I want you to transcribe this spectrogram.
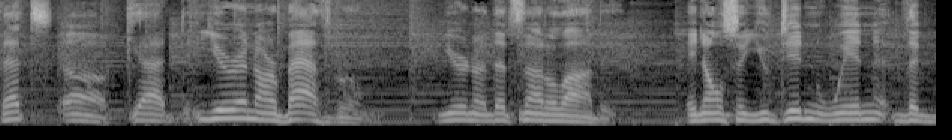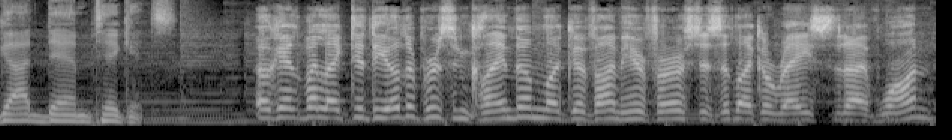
That's oh god, you're in our bathroom. You're in. A, that's not a lobby. And also, you didn't win the goddamn tickets. Okay, but like, did the other person claim them? Like, if I'm here first, is it like a race that I've won?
